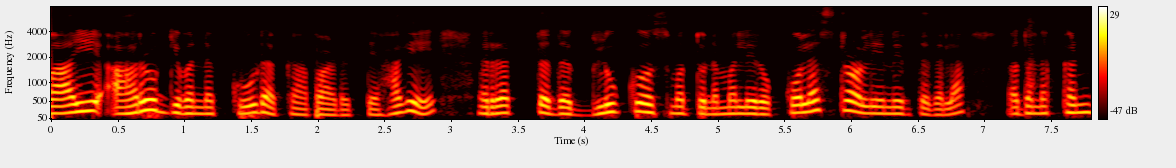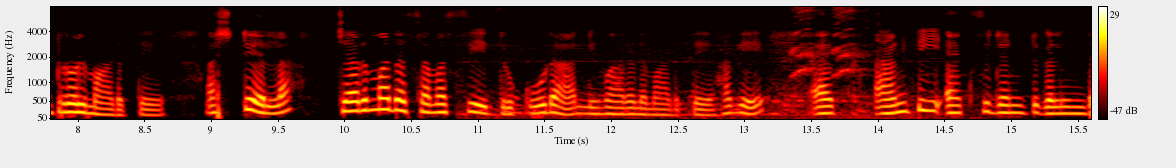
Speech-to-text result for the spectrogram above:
ಬಾಯಿ ಆರೋಗ್ಯವನ್ನು ಕೂಡ ಕಾಪಾಡುತ್ತೆ. ಹಾಗೆ ರಕ್ತದ ಗ್ಲೂಕೋಸ್ ಮತ್ತು ನಮ್ಮಲ್ಲಿರೋ ಕೊಲೆಸ್ಟ್ರಾಲ್ ಏನಿರ್ತದಲ್ಲ, ಅದನ್ನು ಕಂಟ್ರೋಲ್ ಮಾಡುತ್ತೆ. ಅಷ್ಟೇ ಅಲ್ಲ, ಚರ್ಮದ ಸಮಸ್ಯೆ ಇದ್ದರೂ ಕೂಡ ನಿವಾರಣೆ ಮಾಡುತ್ತೆ. ಹಾಗೆ ಆ್ಯಂಟಿ ಆಕ್ಸಿಡೆಂಟ್ಗಳಿಂದ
